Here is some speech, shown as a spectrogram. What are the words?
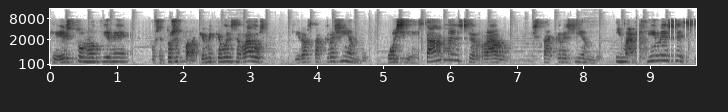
que esto no tiene, pues entonces ¿para qué me quedo encerrado si quiera está creciendo? Pues si estando encerrado está creciendo, imagínense si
